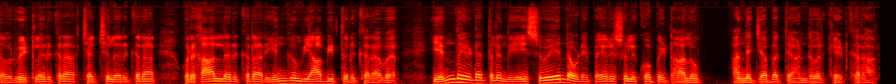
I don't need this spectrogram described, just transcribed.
அவர் வீட்டில் இருக்கிறார் சர்ச்சில் இருக்கிறார் ஒரு ஹாலில் இருக்கிறார் எங்கும் வியாபித்து இருக்கிறவர் எந்த இடத்துல இந்த இயேசுவே என்று அவருடைய பெயரை சொல்லி கூப்பிட்டாலும் அந்த ஜெபத்தை ஆண்டவர் கேட்கிறார்.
